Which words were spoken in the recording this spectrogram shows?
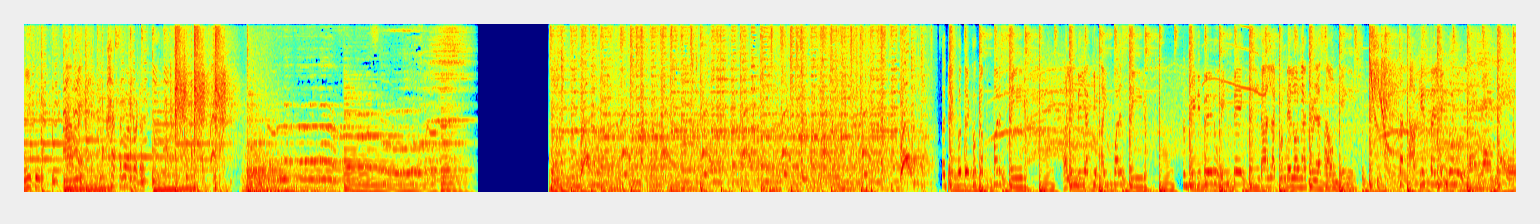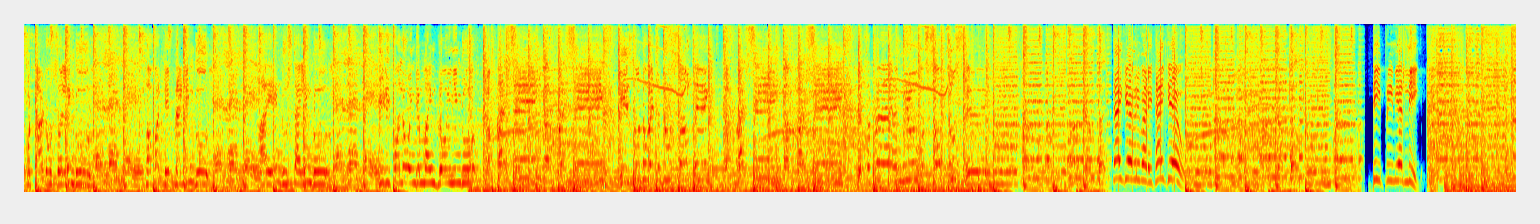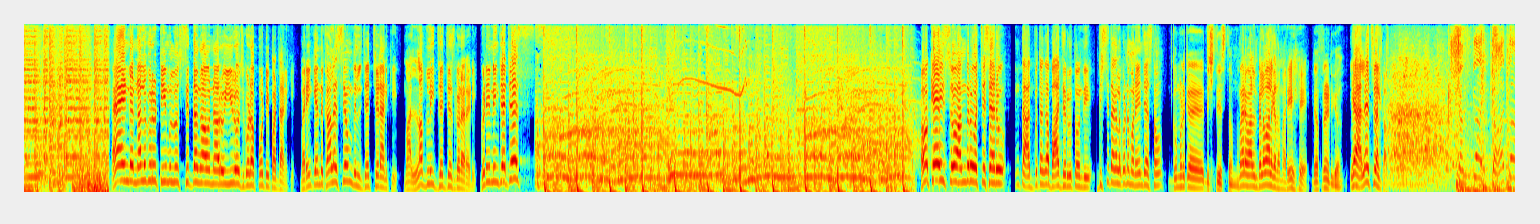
నీకు ఆ అమ్మాయి అసలు వర్కౌట్ అవుతుంది देखो देखो गब्बर सिंह ఆల్ ఇండియాకి హైపర్ సింగ్ వీడి పేరు వింటే గుండాల గుండెలో నగుళ్ళ సౌండింగ్ సత్తాకి స్పెల్లింగ్ ಕೊಟ್ಟಾಡು ಸ್ವೆಲ್ಲಿಂಗು ಪವರ್ ಕೆ ಬ್ರ್ಯಾಂಡಿಂಗು ಹೈ ಎಂಡು ಸ್ಟೈಲಿಂಗು ಬಿಡಿ following a mind blowing Thank you everybody. Thank you. The Premier League. And నలుగురు టీములు సిద్ధంగా ఉన్నారు. ఈ రోజు కూడా పోటీ పడడానికి. మరి ఇంకెందుకు ఆలస్యం? వీళ్ళు జడ్జ్ చేయడానికి మా లవ్లీ జడ్జెస్ కూడా ready. Good evening judges. Okay so అందరూ వచ్చేసారు. ఇంత అద్భుతంగా బాగా జరుగుతోంది. దిష్టి తగలకుండా మనం ఏం చేస్తాం? గుమ్మడికాయ దిష్టి తీస్తాం. మరి వాళ్ళని పిలవాలి కదా మరి. డెఫినెట్గా. Yeah let's welcome Shankar Dada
